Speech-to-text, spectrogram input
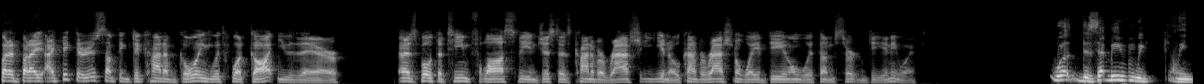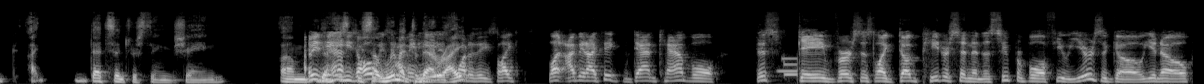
but but I, I think there is something to kind of going with what got you there as both a team philosophy and just as kind of a rational, you know, kind of a rational way of dealing with uncertainty anyway. Well, does that mean we, I mean, I, that's interesting, Shane. Um, I mean, he, he's always, some limit I mean, to that, right? One of these, like, like I mean, I think Dan Campbell this game versus like Doug Pederson in the Super Bowl a few years ago, you know,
